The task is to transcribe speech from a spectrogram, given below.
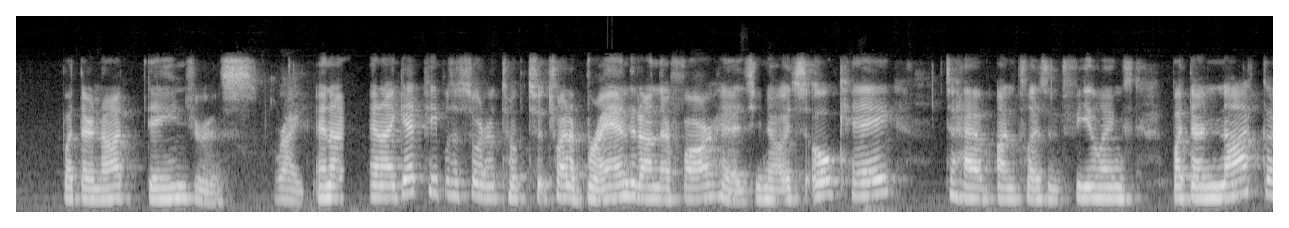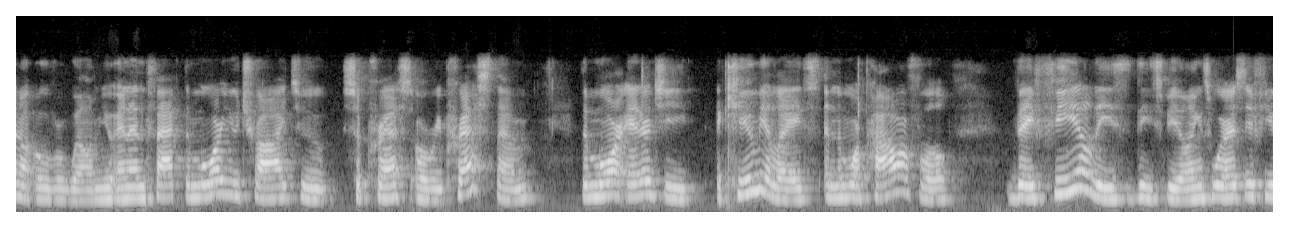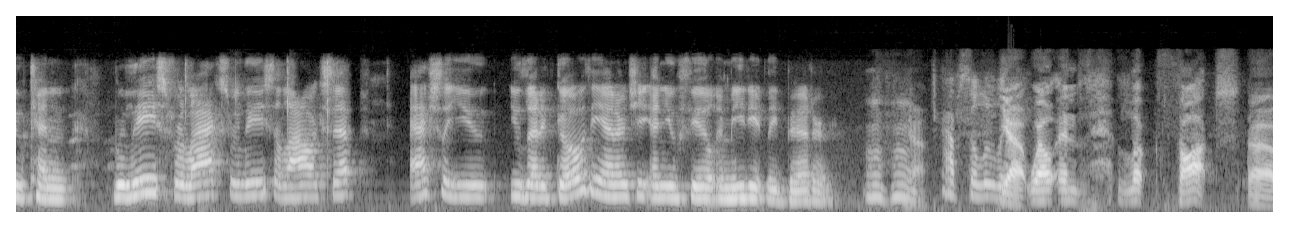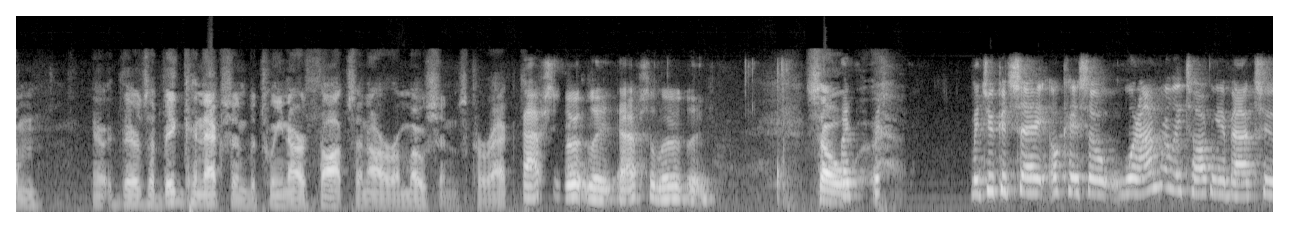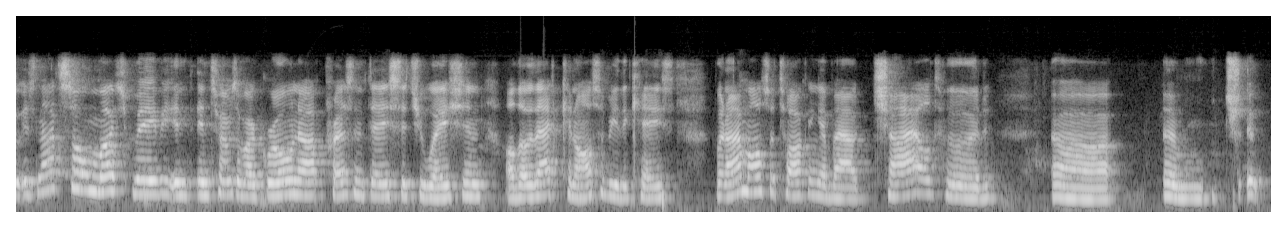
but they're not dangerous. Right. And I and I get people to sort of to, to try to brand it on their foreheads. You know, it's okay to have unpleasant feelings, but they're not going to overwhelm you. And in fact, the more you try to suppress or repress them, the more energy accumulates and the more powerful they feel these these feelings whereas if you can release relax release allow accept actually you you let it go the energy and you feel immediately better Mm-hmm. Yeah, absolutely. Yeah, well, and look, thoughts. Um, uh, there's a big connection between our thoughts and our emotions, correct? Absolutely, absolutely. So. But, but, you could say, okay, so what I'm really talking about too is not so much maybe in, in terms of our grown up present day situation, although that can also be the case, but I'm also talking about childhood uh, um,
